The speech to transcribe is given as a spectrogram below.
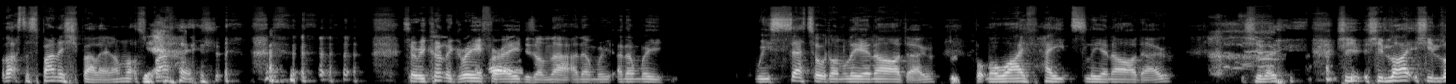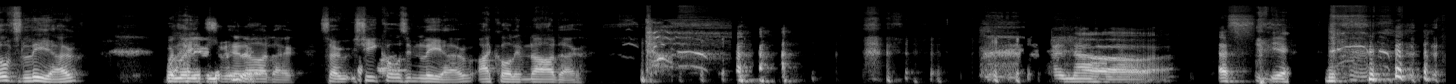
"But that's the Spanish spelling. I'm not Yeah. Spanish." so we couldn't agree for ages on that, and then we and then we we settled on Leonardo, but my wife hates Leonardo. She she she like she loves Leo, but hates Leonardo. So she calls him Leo. I call him Nardo. And uh that's yeah. It's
